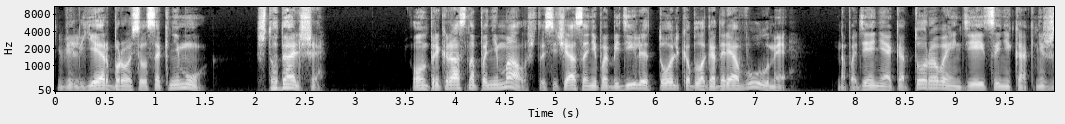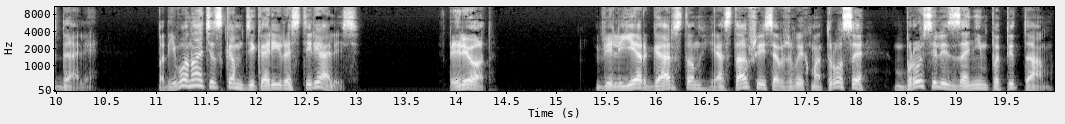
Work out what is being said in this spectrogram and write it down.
Вильер бросился к нему. Что дальше? Он прекрасно понимал, что сейчас они победили только благодаря Вулме, нападения которого индейцы никак не ждали. Под его натиском дикари растерялись. «Вперед!» Вильер, Гарстон и оставшиеся в живых матросы бросились за ним по пятам,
